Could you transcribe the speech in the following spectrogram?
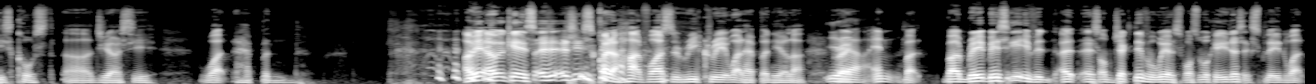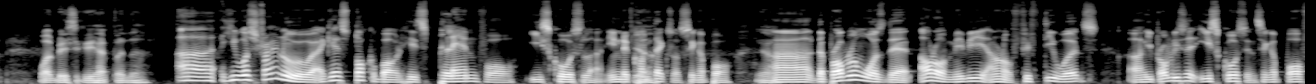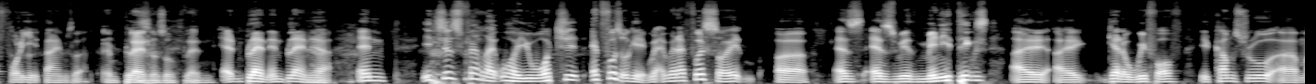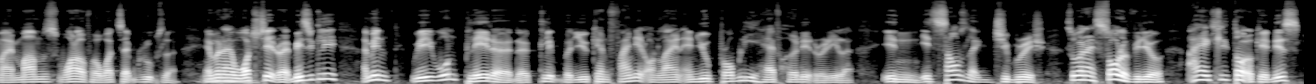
East Coast uh, GRC, what happened? I mean, okay, it's, actually it's quite a hard for us to recreate what happened here, lah. yeah, Right? and But but basically, if it uh, as objective a way as possible, can you just explain what what basically happened? Uh? Uh, he was trying to, I guess, talk about his plan for East Coast lah, in the Yeah. context of Singapore. Yeah. Uh, the problem was that out of maybe I don't know fifty words, uh, he probably said East Coast and Singapore forty eight times lah. And plan also plan. And plan and plan, yeah. Yeah. And it just felt like wow, you watch it at first. Okay, when, when I first saw it, uh, as as with many things, I I get a whiff of it comes through uh, my mom's one of her WhatsApp groups lah. And when I Mm. watched it, right, basically, I mean, we won't play the the clip, but you can find it online, and you probably have heard it already lah. It Mm. it sounds like gibberish. So when I saw the video, I actually thought, okay, this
